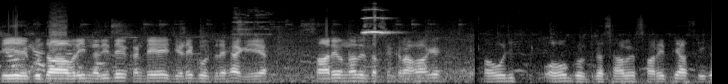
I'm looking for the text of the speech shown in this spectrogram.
ਤੇ ਗੋਦਾਵਰੀ ਨਦੀ ਦੇ ਕੰਢੇ ਜਿਹੜੇ ਗੁਰਦੁਆਰੇ ਹੈਗੇ ਆ ਸਾਰੇ ਉਹਨਾਂ ਦੇ ਦਰਸ਼ਨ ਕਰਾਵਾਂਗੇ। ਆਓ ਜੀ ਉਹ ਗੁਰਦੁਆਰਾ ਸਾਹਿਬ ਸਾਰੇ ਇਤਿਹਾਸਿਕ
